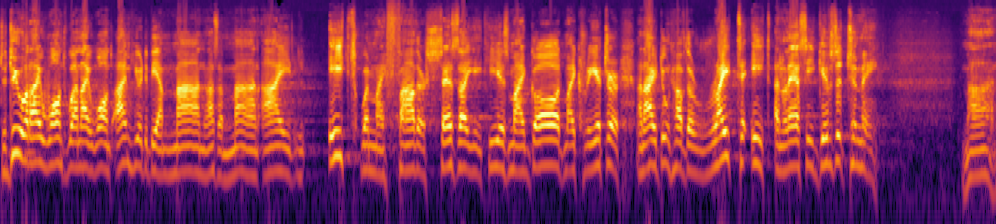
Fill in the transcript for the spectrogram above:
to do what I want when I want. I'm here to be a man, and as a man, I eat when my Father says I eat. He is my God, my Creator, and I don't have the right to eat unless He gives it to me. Man.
